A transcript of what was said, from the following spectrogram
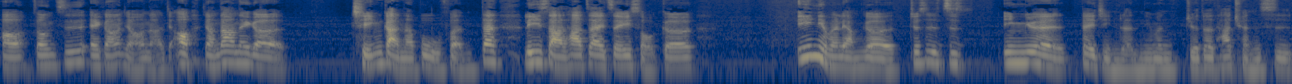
好，总之，哎、欸，刚刚讲到哪讲？哦，讲到那个情感的部分。但 Lisa 她在这一首歌，以，你们两个就是自。音乐背景人，你们觉得她诠释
